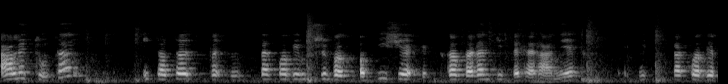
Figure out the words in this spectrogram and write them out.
Ale tutaj, i to, to, tak powiem, przy opisie konferencji w Teheranie, tak powiem,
